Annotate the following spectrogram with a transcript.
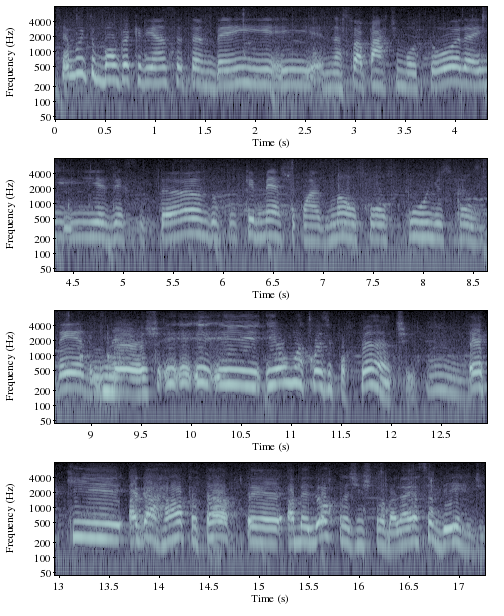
Isso é muito bom para a criança também, e- e na sua parte motora, e, e exercitando, porque mexe com as mãos, com os punhos, com os dedos, né? Mexe. E, e- uma coisa importante é que a garrafa tá, é, a melhor para a gente trabalhar é essa verde,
